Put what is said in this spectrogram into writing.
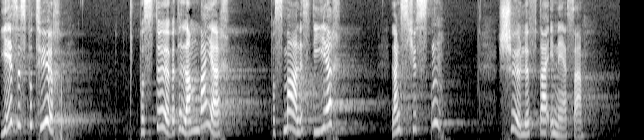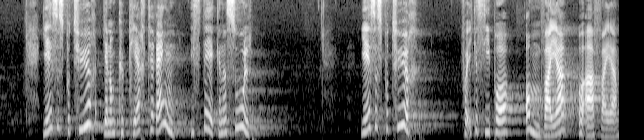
Jesus på tur. På støvete landveier. På smale stier. Langs kysten. Sjølufta i nesa. Jesus på tur gjennom kupert terreng i stekende sol. Jesus på tur, for ikke si på omveier og avveier.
